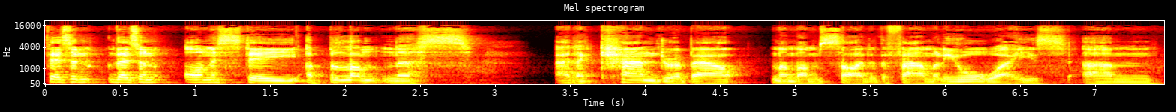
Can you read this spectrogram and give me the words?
there's an there's an honesty, a bluntness, and a candor about my mum's side of the family. Always, um,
